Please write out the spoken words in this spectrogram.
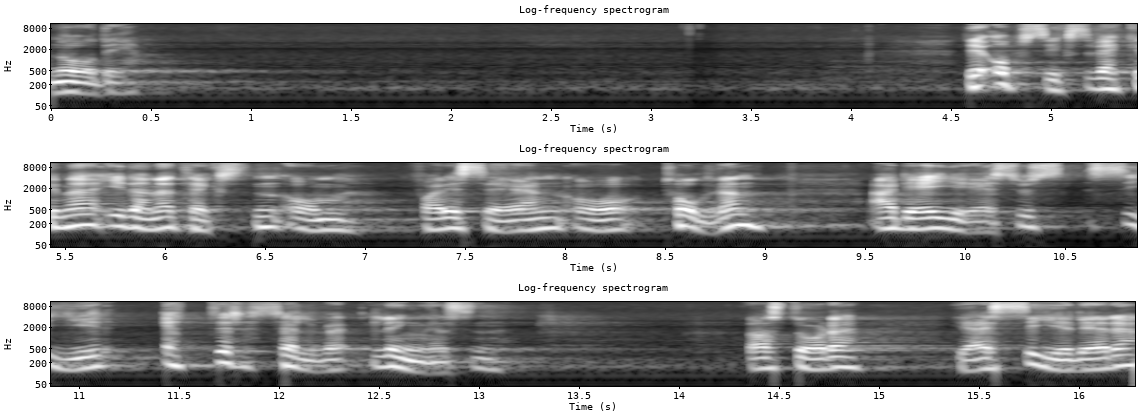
nådig. Det oppsiktsvekkende i denne teksten om fariseeren og tolleren er det Jesus sier etter selve lignelsen. Da står det, 'Jeg sier dere,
